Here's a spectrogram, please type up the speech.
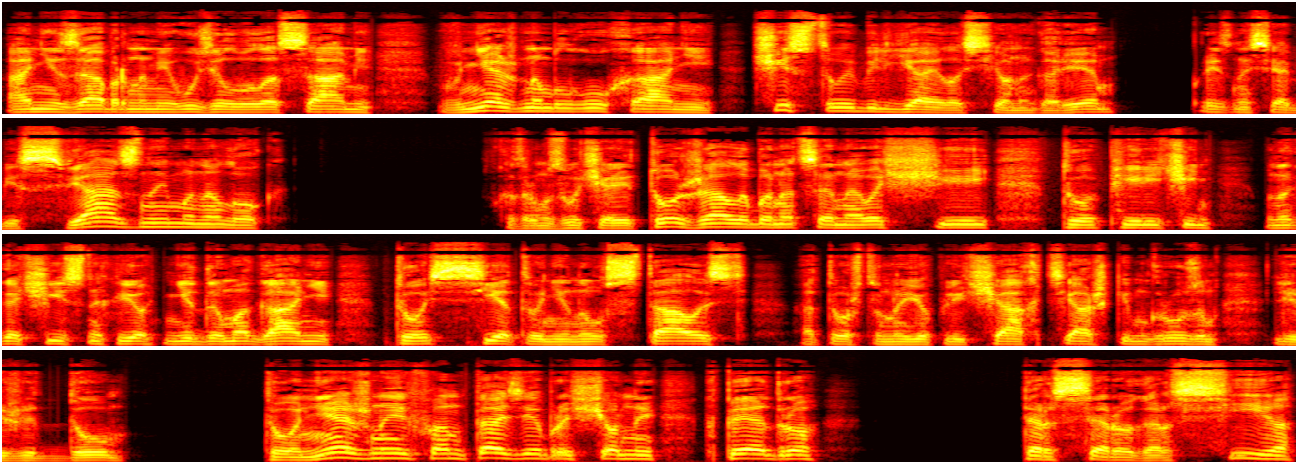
а не забранными в узел волосами, в нежном благоухании чистого белья и лосьона гарем, произнося бессвязный монолог, в котором звучали то жалобы на цены овощей, то перечень многочисленных ее недомоганий, то сетование на усталость от того, что на ее плечах тяжким грузом лежит дом, то нежные фантазии, обращенные к Педро Терсеро Гарсия,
